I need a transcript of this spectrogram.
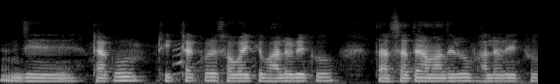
যে ঠাকুর, ঠিকঠাক করে সবাইকে ভালো রেখো, তার সাথে আমাদেরও ভালো রেখো।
